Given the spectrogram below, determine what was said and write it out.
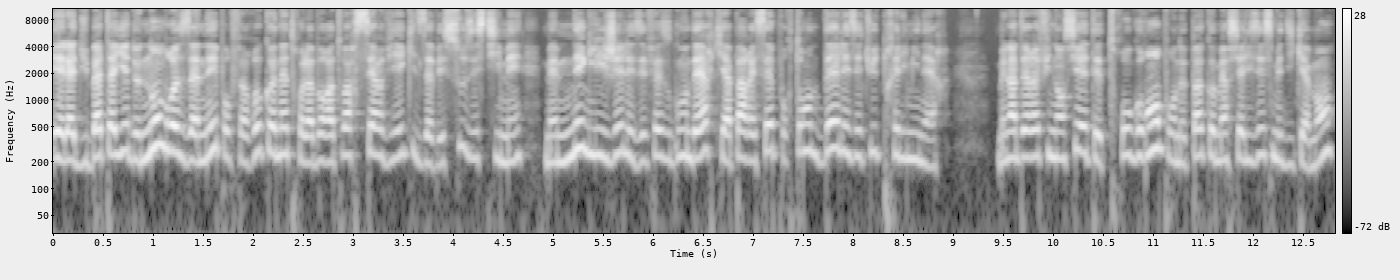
et elle a dû batailler de nombreuses années pour faire reconnaître au laboratoire Servier qu'ils avaient sous-estimé, même négligé les effets secondaires qui apparaissaient pourtant dès les études préliminaires. Mais l'intérêt financier était trop grand pour ne pas commercialiser ce médicament,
